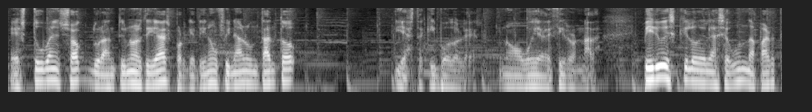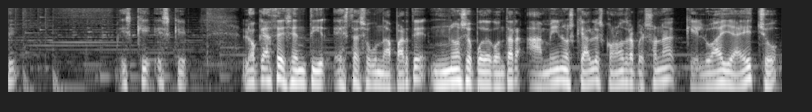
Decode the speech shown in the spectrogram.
estuve en shock durante unos días porque tiene un final un tanto y hasta aquí puedo leer, no voy a deciros nada. Pero es que lo de la segunda parte, es que, es que Lo que hace sentir esta segunda parte no se puede contar a menos que hables con otra persona que lo haya hecho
